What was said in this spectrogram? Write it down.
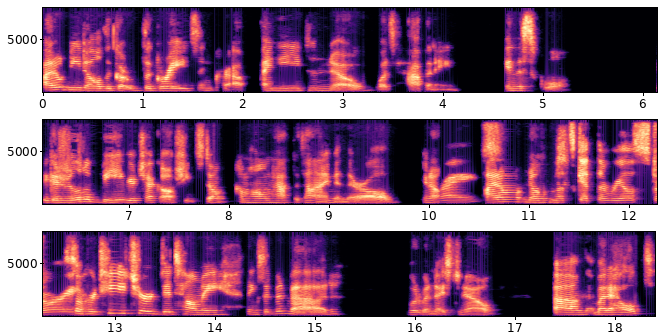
I don't need all the, the grades and crap. I need to know what's happening in the school. Because your little behavior checkoff sheets don't come home half the time and they're all you know right. I don't know who's let's get the real story. So her teacher did tell me things had been bad would have been nice to know um, that might have helped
